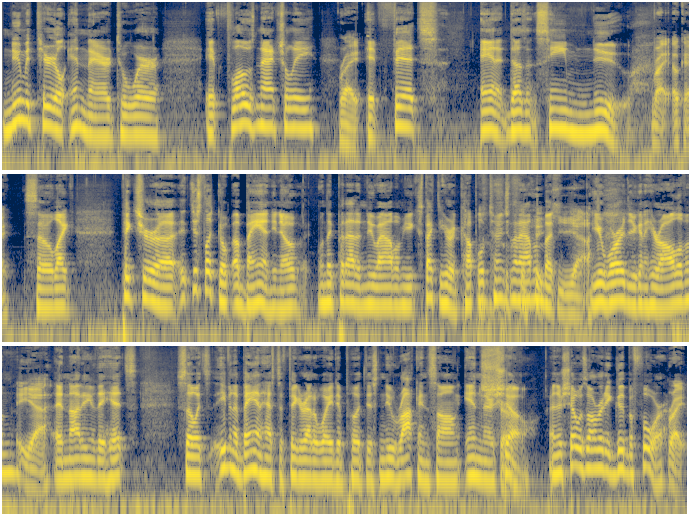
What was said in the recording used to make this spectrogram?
new material in there to where it flows naturally, Right. it fits, and it doesn't seem new. right. Okay. So like picture uh, it just like a, a band, you know, when they put out a new album, you expect to hear a couple of tunes from that album, but Yeah. you're worried you're going to hear all of them Yeah. and not any of the hits. So it's even a band has to figure out a way to put this new rockin' song in their Sure. show. And their show was already good before. Right.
